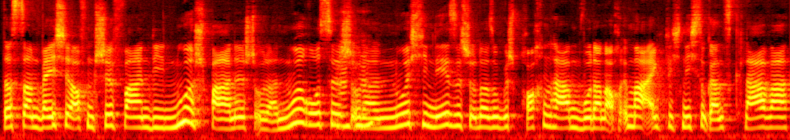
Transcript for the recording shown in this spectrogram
dass dann welche auf dem Schiff waren, die nur Spanisch oder nur Russisch mhm. oder nur Chinesisch oder so gesprochen haben, wo dann auch immer eigentlich nicht so ganz klar war,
